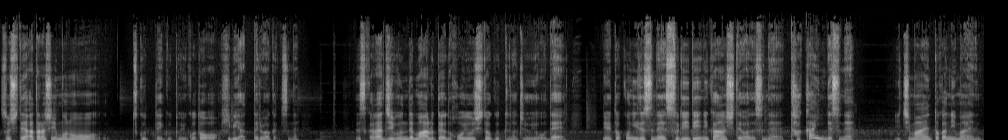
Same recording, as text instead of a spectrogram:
そして新しいものを作っていくということを日々やってるわけですね。ですから自分でもある程度保有しておくっていうのは重要で、で特にですね、3D に関してはですね、高いんですね。1万円とか2万円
